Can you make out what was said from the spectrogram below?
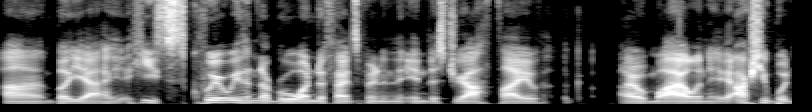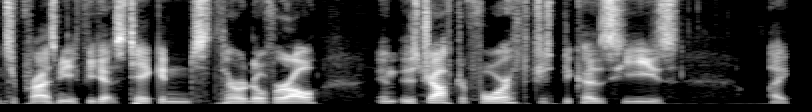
Uh, but yeah, he's clearly the number one defenseman in, the, in this draft by a, a mile, and it actually wouldn't surprise me if he gets taken third overall in this draft or fourth, just because he's like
